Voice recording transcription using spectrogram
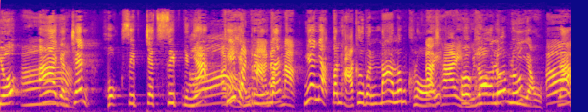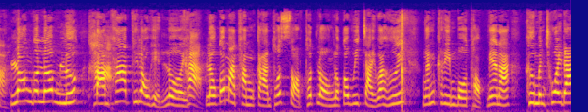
เยอะอ่าๆอ่าอย่างเช่น 60 70 อย่างเงี้ยอ๋อที่เห็นริ้วไหมปัญหาหนักเนี่ยเนี่ยปัญหาคือมันหน้าเริ่มคล้อยอ่าใช่เอออุ๊ยคร่อองเริ่มลึกๆเหี่ยวอ่านนะล่องก็เริ่มลึกค่ะตามภาพที่เราเห็นเลย ค่ะเราก็มาทำการทดสอบทดลองแล้วก็วิจัยว่าเฮ้ยงั้นครีมโบท็อกเนี่ยนะคือมันช่วยได้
